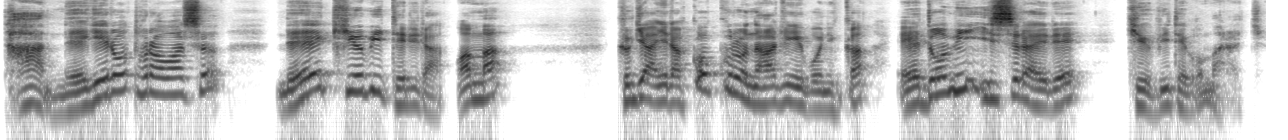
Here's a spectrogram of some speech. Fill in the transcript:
다 내게로 돌아와서 내 기업이 되리라. 완마? 그게 아니라 거꾸로 나중에 보니까 에돔이 이스라엘의 기업이 되고 말았죠.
